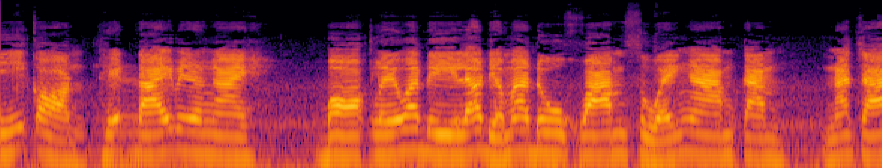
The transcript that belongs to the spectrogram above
นี้ก่อนเทสไดฟ์เป็นยังไง บอกเลยว่าดีแล้วเดี๋ยวมาดูความสวยงามกันนะจ๊ะ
